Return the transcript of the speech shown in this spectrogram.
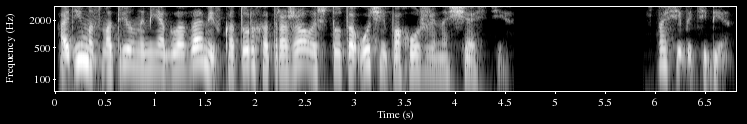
а Дима смотрел на меня глазами, в которых отражалось что-то очень похожее на счастье. «Спасибо тебе», —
